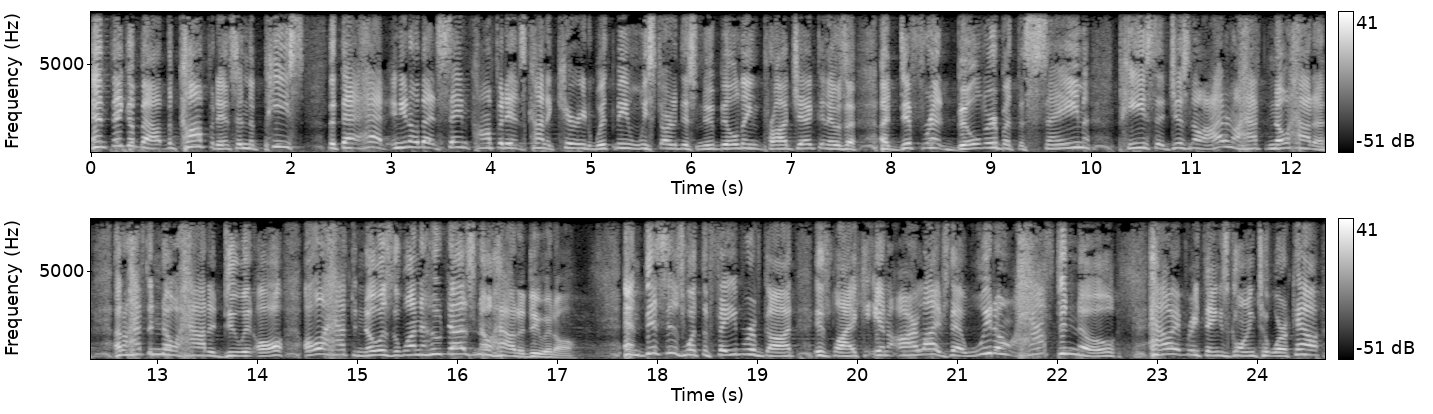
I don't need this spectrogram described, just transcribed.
And think about the confidence and the peace that that had. And you know, that same confidence kind of carried with me when we started this new building project. And it was a, a different builder, but the same peace that just know, I don't know, have to know how to, I don't have to know how to do it all. All I have to know is the one who does know how to do it all. And this is what the favor of God is like in our lives that we don't have to know how everything's going to work out.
